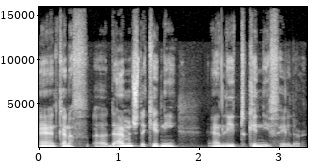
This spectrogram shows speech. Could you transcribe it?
and kind of uh, damage the kidney and lead to kidney failure.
